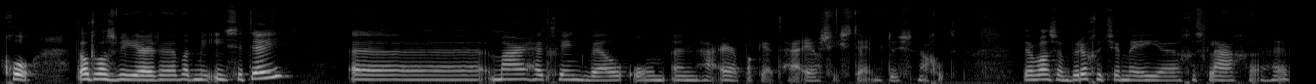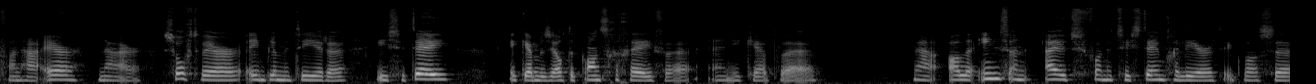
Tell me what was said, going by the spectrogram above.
Goh, dat was weer uh, wat meer ICT. Eh, maar het ging wel om een HR-pakket, HR-systeem. Dus nou goed, er was een bruggetje mee geslagen hè, van HR naar software implementeren, ICT ik heb mezelf de kans gegeven en ik heb uh, nou, alle ins en outs van het systeem geleerd. Ik was uh,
